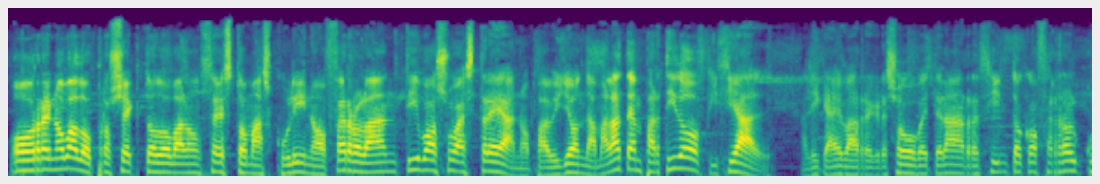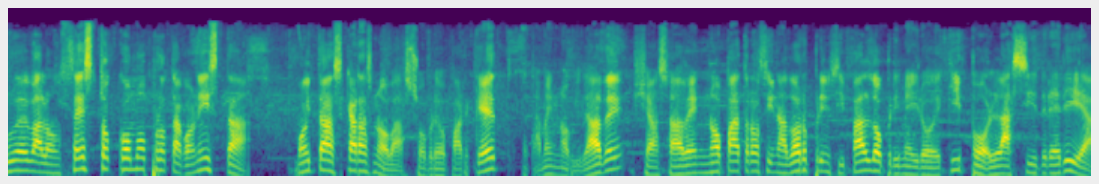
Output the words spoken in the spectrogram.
O renovado proxecto do baloncesto masculino Ferrolán tivo a súa estrea no pabillón da Malata en partido oficial. A Liga Eva regresou o veterán recinto co Ferrol Clube Baloncesto como protagonista. Moitas caras novas sobre o parquet e tamén novidade, xa saben, no patrocinador principal do primeiro equipo, la Sidrería.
